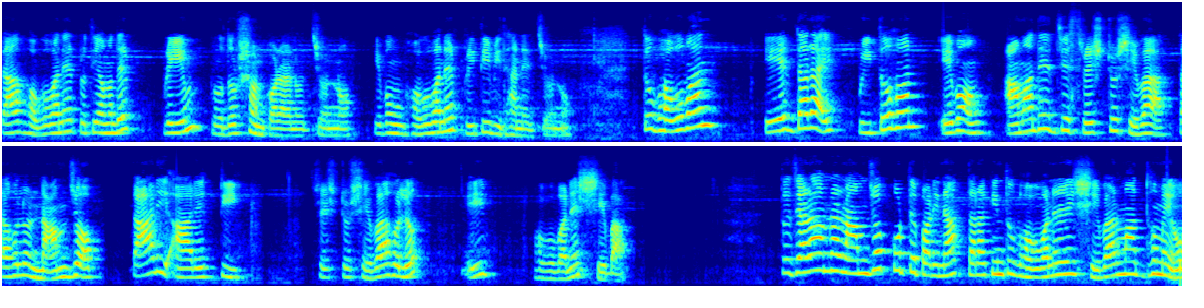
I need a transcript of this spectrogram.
তা ভগবানের প্রতি আমাদের প্রেম প্রদর্শন করানোর জন্য এবং ভগবানের প্রীতিবিধানের জন্য। তো ভগবান এর দ্বারাই প্রীত হন এবং আমাদের যে শ্রেষ্ঠ সেবা তা হলো নাম জপ, তারই আর একটি শ্রেষ্ঠ সেবা হলো এই ভগবানের সেবা। তো যারা আমরা নাম জপ করতে পারি না, তারা কিন্তু ভগবানের এই সেবার মাধ্যমেও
